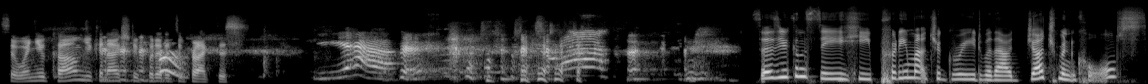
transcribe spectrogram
So when you come, you can actually put it into practice. Yeah. So as you can see, he pretty much agreed with our judgment calls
